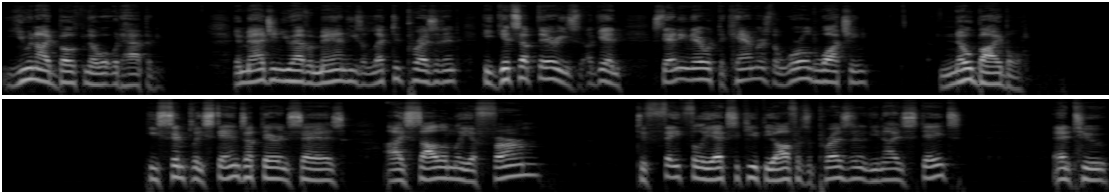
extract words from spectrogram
you and I both know what would happen. Imagine you have a man, he's elected president, he gets up there, he's again standing there with the cameras, the world watching, no Bible. He simply stands up there and says, I solemnly affirm to faithfully execute the office of President of the United States and to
